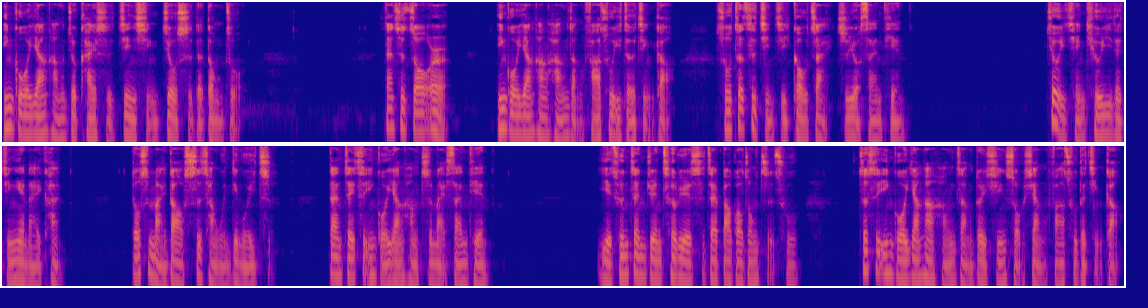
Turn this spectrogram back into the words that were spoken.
英国央行就开始进行救市的动作。但是周二，英国央行行长发出一则警告，说这次紧急购债只有三天。就以前 Q E 的经验来看，都是买到市场稳定为止，但这次英国央行只买三天。野村证券策略师在报告中指出，这是英国央行行长对新首相发出的警告，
